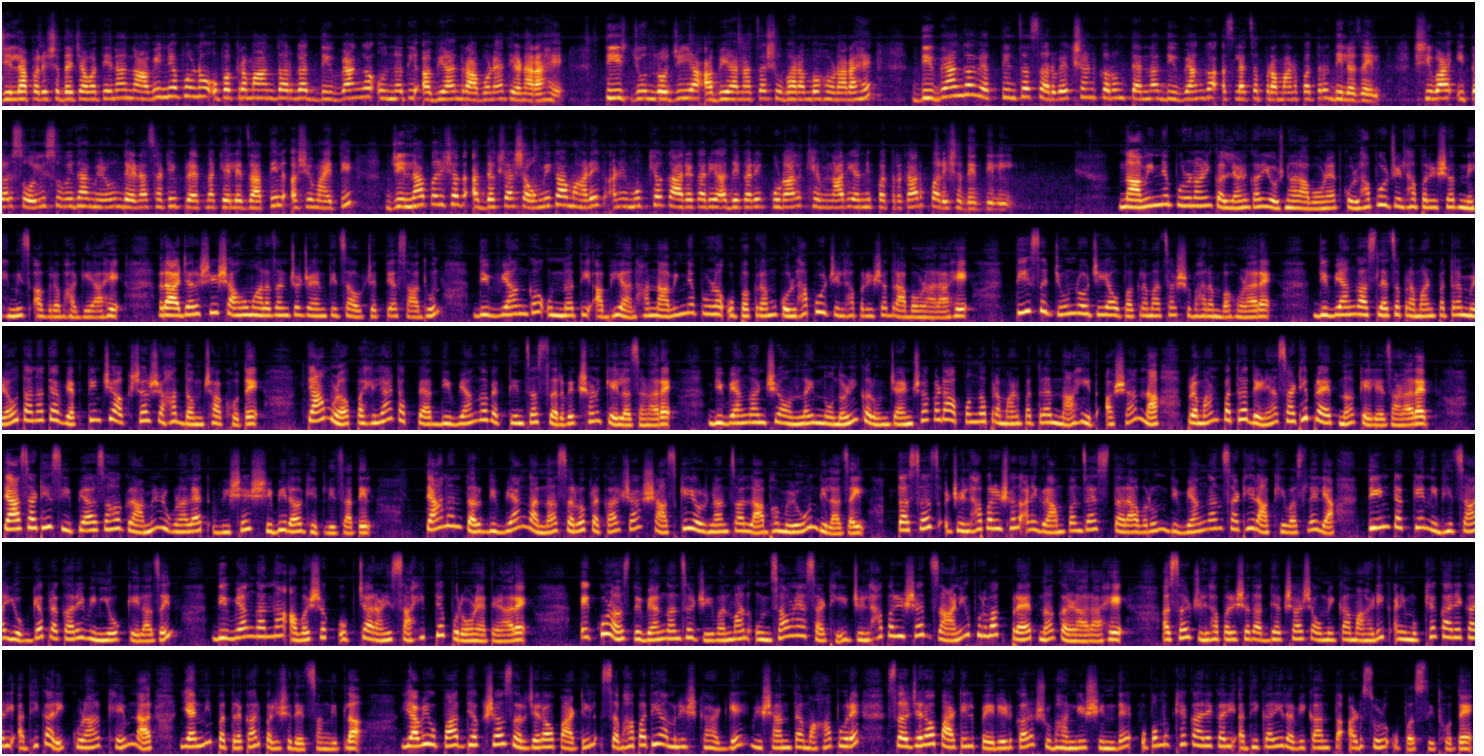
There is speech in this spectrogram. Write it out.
जिल्हा परिषदेच्या वतीनं नाविन्यपूर्ण उपक्रमांतर्गत दिव्यांग उन्नती अभियान राबवण्यात येणार आहे. तीस जून रोजी या अभियानाचा शुभारंभ होणार आहे. दिव्यांग व्यक्तींचं सर्वेक्षण करून त्यांना दिव्यांग असल्याचं प्रमाणपत्र दिलं जाईल. शिवाय इतर सोयी सुविधा मिळवून देण्यासाठी प्रयत्न केले जातील अशी माहिती जिल्हा परिषद अध्यक्षा शौमिका महाडिक आणि मुख्य कार्यकारी अधिकारी कुणाल खेमनार यांनी पत्रकार परिषदेत दिली. नाविन्यपूर्ण आणि कल्याणकारी योजना राबवण्यात कोल्हापूर जिल्हा परिषद नेहमीच अग्रभागी आहे. राजर्षी शाहू महाराजांच्या जयंतीचं औचित्य साधून दिव्यांग उन्नती अभियान हा नाविन्यपूर्ण उपक्रम कोल्हापूर जिल्हा परिषद राबवणार आहे. तीस जून रोजी या उपक्रमाचा शुभारंभ होणार आहे. दिव्यांग असल्याचं प्रमाणपत्र मिळवताना त्या व्यक्तींची अक्षरशः दमछाक होते. त्यामुळं पहिल्या टप्प्यात दिव्यांग व्यक्तींचं सर्वेक्षण केलं जाणार आहे. दिव्यांगांची ऑनलाईन नोंदणी करून ज्यांच्याकडे अपंग प्रमाणपत्र नाहीत अशांना प्रमाणपत्र देण्यासाठी प्रयत्न केले जाणार आहेत. त्यासाठी सी पी आरसह ग्रामीण रुग्णालयात विशेष शिबिरं घेतली जातील. त्यानंतर दिव्यांगांना सर्व प्रकारच्या शासकीय योजनांचा लाभ मिळवून दिला जाईल. तसंच जिल्हा परिषद आणि ग्रामपंचायत स्तरावरून दिव्यांगांसाठी राखीव असलेल्या तीन टक्के निधीचा योग्य प्रकारे विनियोग केला जाईल. दिव्यांगांना आवश्यक उपचार आणि साहित्य पुरवण्यात येणार आहे. एकूणच दिव्यांगांचं जीवनमान उंचावण्यासाठी जिल्हा परिषद जाणीवपूर्वक प्रयत्न करणार आहे. असं जिल्हा परिषद अध्यक्षा शौमिका महाडिक आणि मुख्य कार्यकारी अधिकारी कुणाल खेमनार यांनी पत्रकार परिषदेत सांगितलं. यावेळी उपाध्यक्ष अध्यक्ष सर्जेराव पाटील सभापती अमरीश घाटगे विशांत महापुरे सर्जेराव पाटील पेरिडकर शुभांगी शिंदे उपमुख्य कार्यकारी अधिकारी रविकांत अडसूळ उपस्थित होते.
